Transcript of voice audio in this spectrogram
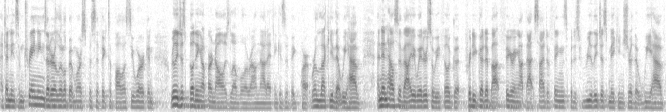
attending some trainings that are a little bit more specific to policy work and really just building up our knowledge level around that, I think is a big part. We're lucky that we have an in-house evaluator, so we feel good, pretty good about figuring out that side of things, but it's really just making sure that we have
